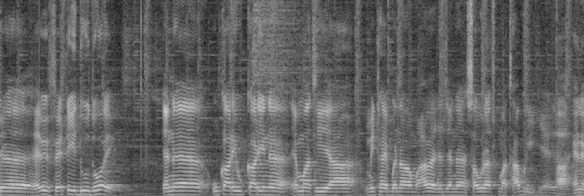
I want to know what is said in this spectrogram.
જે હેવી ફેટી દૂધ હોય એને ઉકાળી ઉકાળીને એમાંથી આ મીઠાઈ બનાવવામાં આવે છે જેને સૌરાષ્ટ્રમાં થાબડી કહે છે. હા એને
